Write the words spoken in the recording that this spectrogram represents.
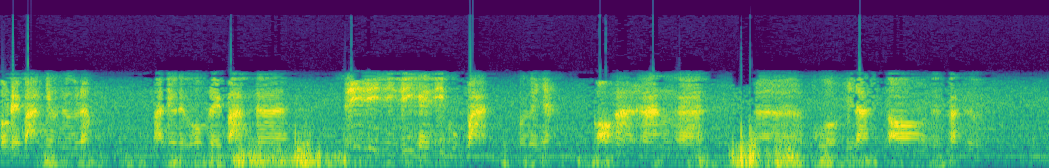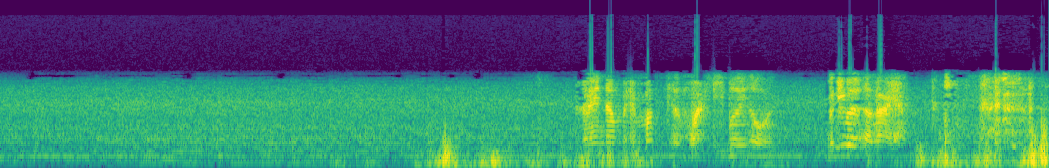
hôm đấy bán nhiều thứ lắm. Bán nhiều thứ hôm đấy bán uh, đi gì gì đi cái gì cũng bán mọi người nhé. Có cả hàng uh, uh, của Villa Store rồi các thứ. Hai năm em mắc trở ngoại đi bơi rồi. Mà đi bơi cả ngày à?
